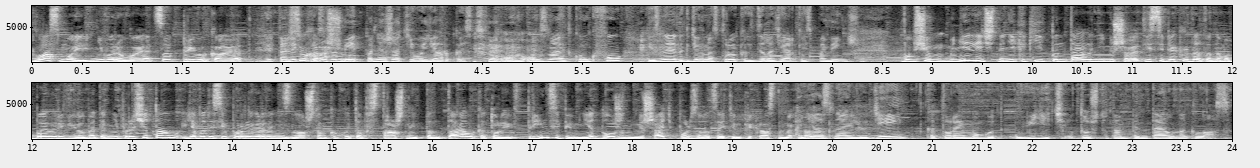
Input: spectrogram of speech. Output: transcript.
Глаз мой не вырывается, привыкает. и Виталик все просто хорошо. умеет понижать его яркость. Он, он знает кунг-фу и знает, где в настройках сделать яркость поменьше. В общем, мне лично никакие пентайлы не мешают. Если бы я когда-то на Mobile Review об этом не прочитал, я бы до сих пор, наверное, не знал, что там какой-то страшный пентайл, который, в принципе, мне должен мешать пользоваться этим прекрасным А экраном. я знаю людей, которые могут увидеть то, что там пентайл на глаз.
